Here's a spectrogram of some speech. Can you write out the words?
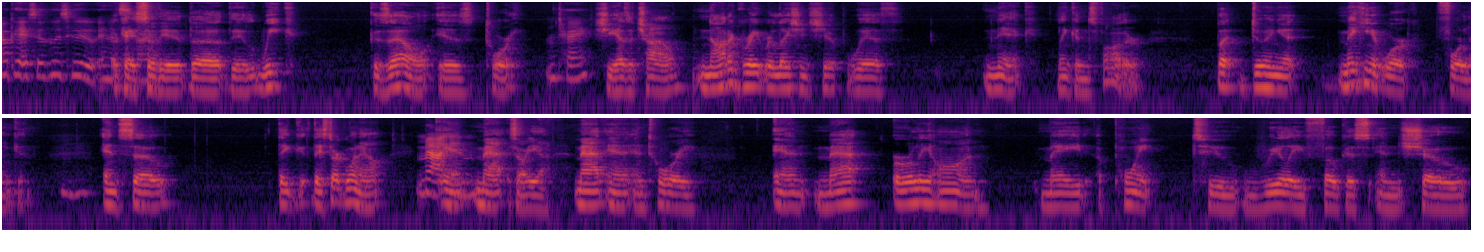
Okay, so who's who in this Okay, so the the the weak gazelle is Tori. Okay. She has a child. Not a great relationship with Nick, Lincoln's father, but doing it, making it work for Lincoln. Mm-hmm. And so they they start going out. Matt and and, Matt, sorry, yeah, Matt and, and Tori, and Matt early on made a point to really focus and show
